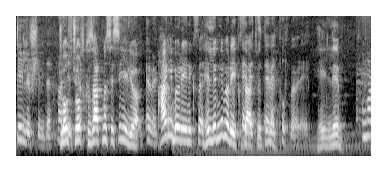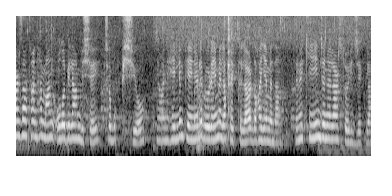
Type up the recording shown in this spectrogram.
Gelir şimdi. Coz halledeceğim. coz kızartma sesi geliyor. Evet. Hangi böreğini kızart? Hellemli böreği Evet, kızartıyor değil evet puf böreği. mi? Hellim. Bunlar zaten hemen olabilen bir şey. Çabuk pişiyor. Yani hellim peynirli böreğime laf ettiler daha yemeden. Demek ki yiyince neler söyleyecekler.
